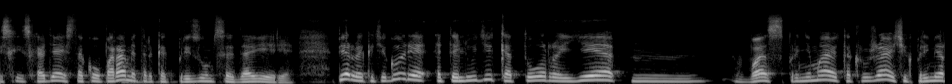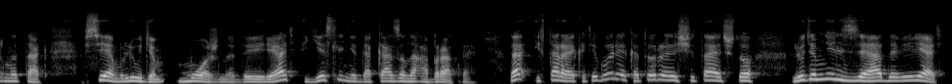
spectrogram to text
исходя из такого параметра, как презумпция доверия. Первая категория – это люди, которые воспринимают окружающих примерно так. Всем людям можно доверять, если не доказано обратное. Да? И вторая категория, которая считает, что людям нельзя доверять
